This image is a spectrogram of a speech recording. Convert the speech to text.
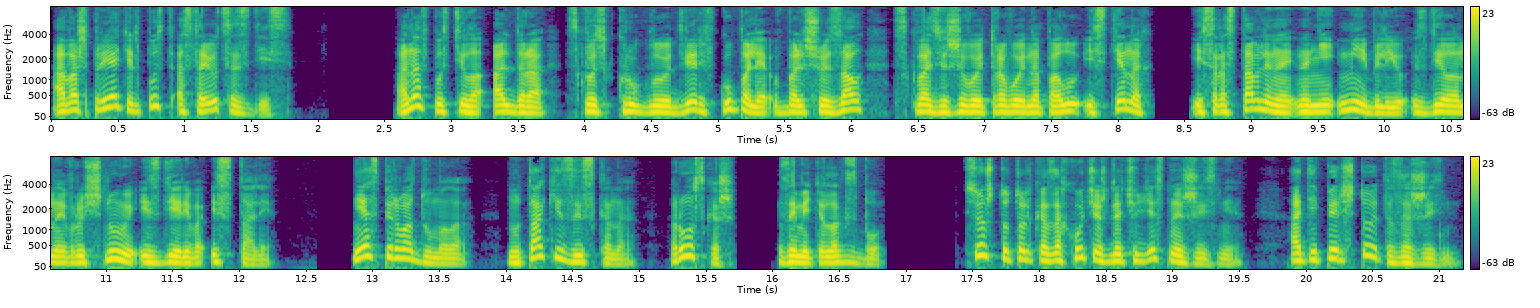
А ваш приятель пусть остается здесь». Она впустила Альдера сквозь круглую дверь в куполе в большой зал с квазиживой травой на полу и стенах и с расставленной на ней мебелью, сделанной вручную из дерева и стали. Я сперва думала, ну так изысканно, роскошь, заметила Ксбо. Все, что только захочешь для чудесной жизни. А теперь что это за жизнь?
